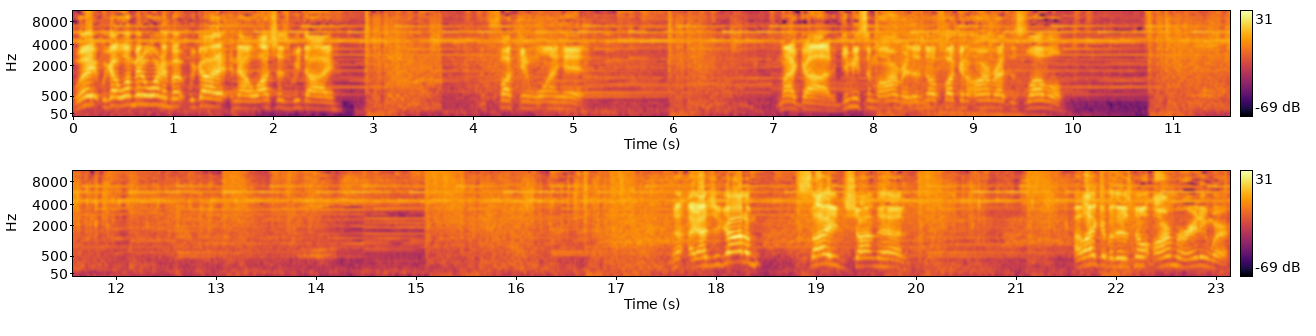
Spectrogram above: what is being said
Wait, we got one minute warning, but we got it. Now watch as we die. In fucking one hit. My god, give me some armor. There's no fucking armor at this level. I actually got him! Side shot in the head. I like it, but there's no armor anywhere.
